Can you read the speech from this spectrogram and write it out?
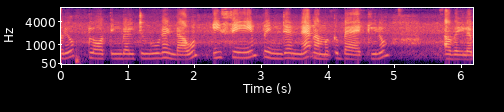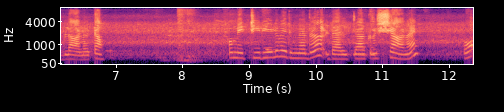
ഒരു ക്ലോത്തിങ് ബെൽറ്റും കൂടെ ഉണ്ടാവും. ഈ സെയിം പ്രിന്റ് തന്നെ നമുക്ക് ബാക്കിലും അവൈലബിൾ ആണ് കേട്ടോ അപ്പോൾ മെറ്റീരിയൽ വരുന്നത് ഡെൽറ്റ ക്രിഷ് ആണ്. അപ്പോൾ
